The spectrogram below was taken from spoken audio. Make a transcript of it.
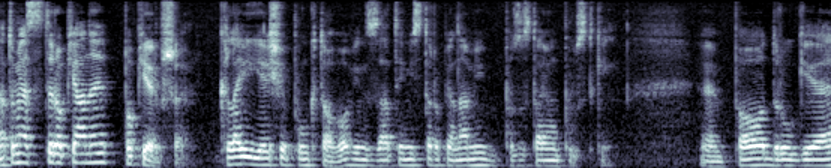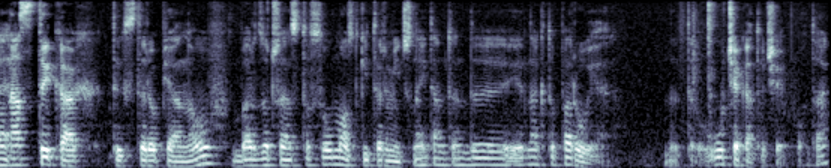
Natomiast styropiany, po pierwsze, klei je się punktowo, więc za tymi styropianami pozostają pustki. E, Po drugie, na stykach tych styropianów bardzo często są mostki termiczne i tamtędy jednak to paruje. To ucieka to ciepło, tak?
